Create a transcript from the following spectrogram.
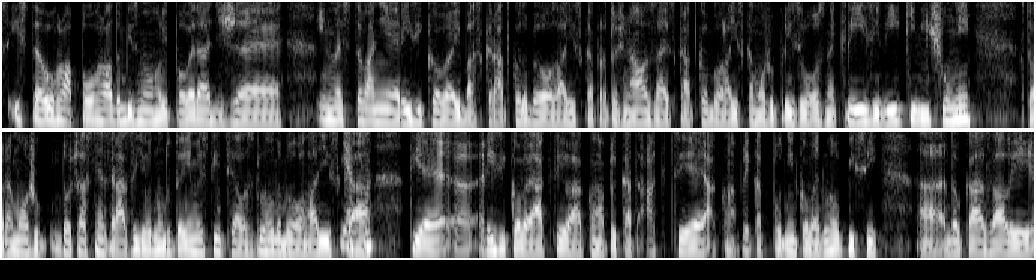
z istého uhla pohľadu by sme mohli povedať, že investovanie je rizikové iba z krátkodobého hľadiska, pretože naozaj z krátkodobého hľadiska môžu prísť rôzne krízy, výkyvy, šumy, ktoré môžu dočasne zraziť hodnotu tej investície, ale z dlhodobého hľadiska Jasne. tie e, rizikové aktíva, ako napríklad akcie, ako napríklad podnikové dlhopisy, e, dokázali e,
